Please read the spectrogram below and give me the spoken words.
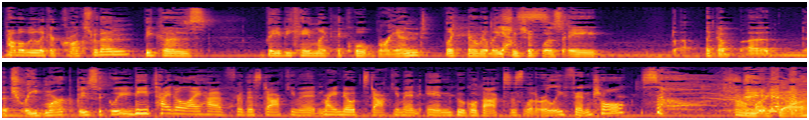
probably like a crux for them because they became like a quote brand. Like their relationship Yes. was a like a, a a trademark basically. the title I have for this document, my notes document in Google Docs, is literally Finchel. So Oh my god.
